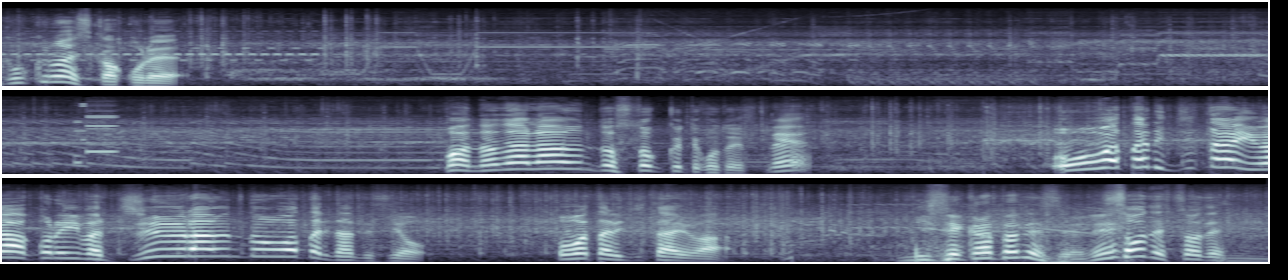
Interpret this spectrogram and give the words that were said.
すごくないですかこれ。まあ7ラウンドストックってことですね。大当たり自体はこれ今10ラウンド大当たりなんですよ。大当たり自体は。見せ方ですよね。そうですそうです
